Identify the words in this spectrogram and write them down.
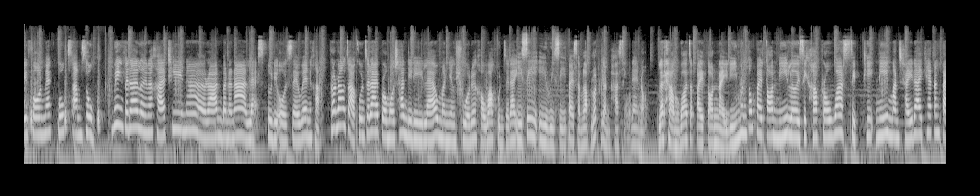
iPhone MacBook Samsung วิ่งไปได้เลยนะคะ ที่หน้าร้าน Banana และ Studio 7 ค่ะ เพราะนอกจากคุณจะได้โปรโมชั่นดีๆ แล้วมันยังชัวร์ด้วยค่ะว่าคุณจะได้ Easy e Receipt ไปสำหรับลดหย่อนภาษีแน่นอน และถามว่าจะไปตอนไหนดีมันต้องไปตอนนี้เลยสิคะ เพราะว่าสิทธินี้มันใช้ได้แค่ตั้งแต่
